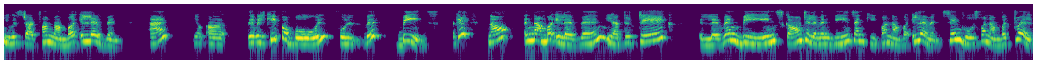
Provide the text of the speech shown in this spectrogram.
you will start from number 11. And you, uh, they will keep a bowl full with beans. Okay. Now, in number 11, you have to take 11 beans, count 11 beans and keep on number 11. Same goes for number 12.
